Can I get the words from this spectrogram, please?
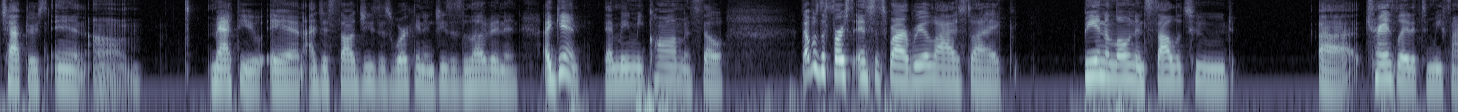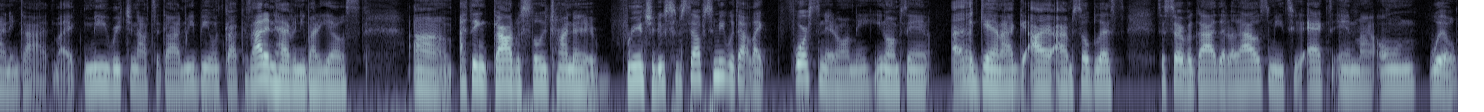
chapters in um, Matthew, and I just saw Jesus working and Jesus loving, and again that made me calm. And so that was the first instance where I realized like being alone in solitude uh, translated to me finding God, like me reaching out to God, me being with God, because I didn't have anybody else. Um, I think God was slowly trying to reintroduce Himself to me without like forcing it on me. You know what I'm saying? I, again, I, I I'm so blessed to serve a God that allows me to act in my own will.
